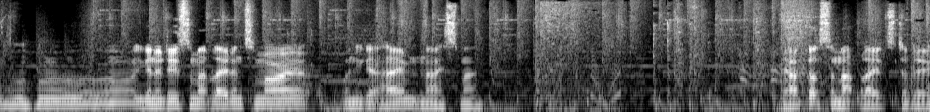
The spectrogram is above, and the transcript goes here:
Mm-hmm. You're gonna do some uploading tomorrow when you get home? Nice, man. Yeah, I've got some uploads to do.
